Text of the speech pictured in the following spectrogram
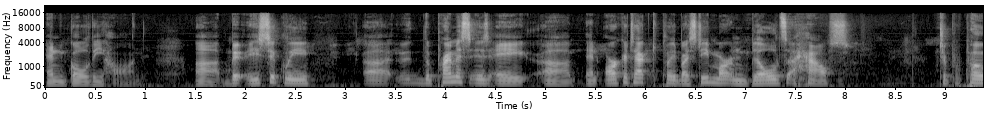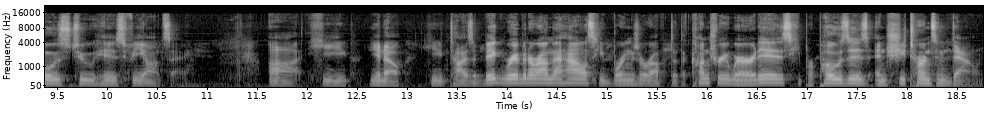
and Goldie Hawn. Uh, basically, uh, the premise is a uh, an architect played by Steve Martin builds a house to propose to his fiance. Uh, he, you know, he ties a big ribbon around the house. He brings her up to the country where it is. He proposes, and she turns him down.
